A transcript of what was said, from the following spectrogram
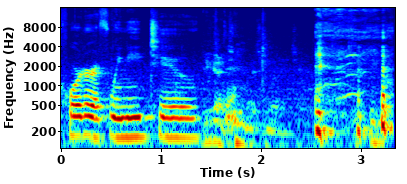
quarter if we need to. You got too much money, Jim.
